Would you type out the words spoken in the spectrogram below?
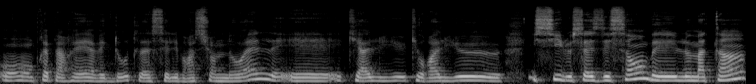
ont préparé avec d'autres la célébration de Noël et, qui, aura lieu ici le 16 décembre. Et le matin,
